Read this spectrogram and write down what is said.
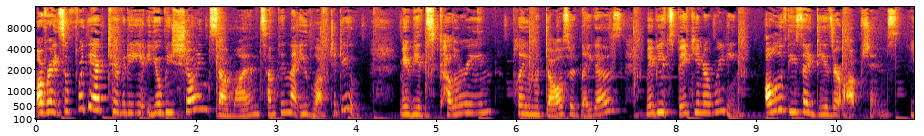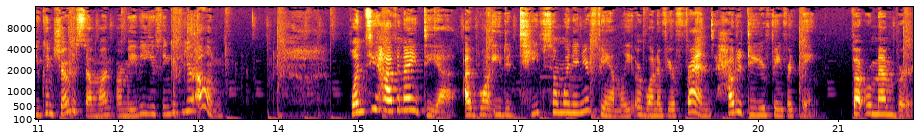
Alright, so for the activity, you'll be showing someone something that you love to do. Maybe it's coloring, playing with dolls or Legos, maybe it's baking or reading. All of these ideas are options you can show to someone, or maybe you think of your own. Once you have an idea, I want you to teach someone in your family or one of your friends how to do your favorite thing. But remember,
